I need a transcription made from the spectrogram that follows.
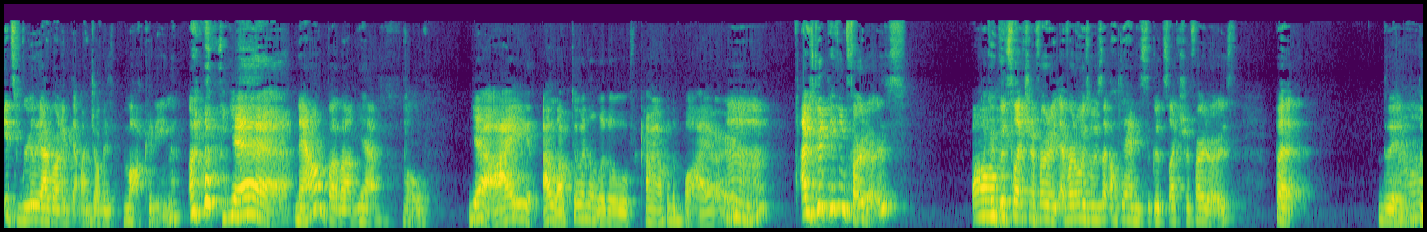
It's really ironic that my job is marketing Yeah. now, but um, yeah, well, Yeah, I I love doing a little coming up with a bio. mm. I was good picking photos. Oh, like a good selection of photos. Everyone always always like, oh damn, it's a good selection of photos. But the ah, the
